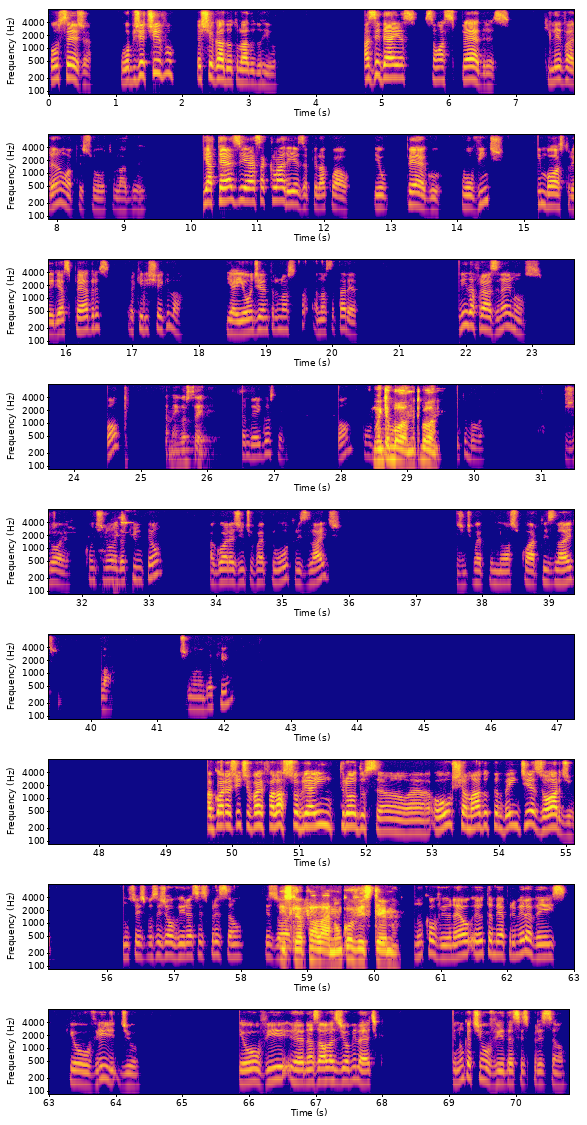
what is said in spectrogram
Ou seja, o objetivo é chegar do outro lado do rio. As ideias são as pedras que levarão a pessoa ao outro lado do rio. E a tese é essa clareza pela qual eu pego o ouvinte e mostro a ele as pedras para que ele chegue lá. E aí é onde entra nosso, a nossa tarefa. Linda frase, né, irmãos? Bom? Também gostei. Também gostei. Bom? Então, muito boa, muito boa. Muito boa. Joia. Continuando aqui, então. Agora a gente vai para um outro slide. A gente vai para o nosso quarto slide. Lá. Continuando aqui. Agora a gente vai falar sobre a introdução, é, ou chamado também de exórdio. Não sei se vocês já ouviram essa expressão, exórdio. Isso que eu ia falar, nunca ouvi esse termo. Nunca ouviu, né? Eu, eu também, é a primeira vez que eu ouvi, Gil, eu ouvi é, nas aulas de homilética. Eu nunca tinha ouvido essa expressão.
